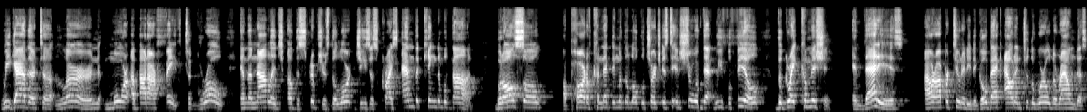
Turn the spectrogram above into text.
we gather to learn more about our faith, to grow in the knowledge of the scriptures, the Lord Jesus Christ, and the kingdom of God, but also a part of connecting with the local church is to ensure that we fulfill the Great Commission. And that is our opportunity to go back out into the world around us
